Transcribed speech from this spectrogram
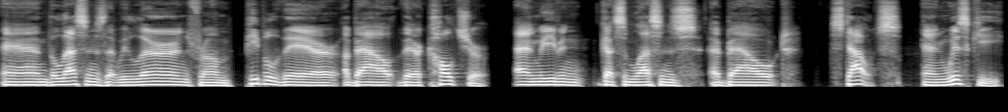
and the lessons that we learned from people there about their culture. And we even got some lessons about stouts and whiskey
